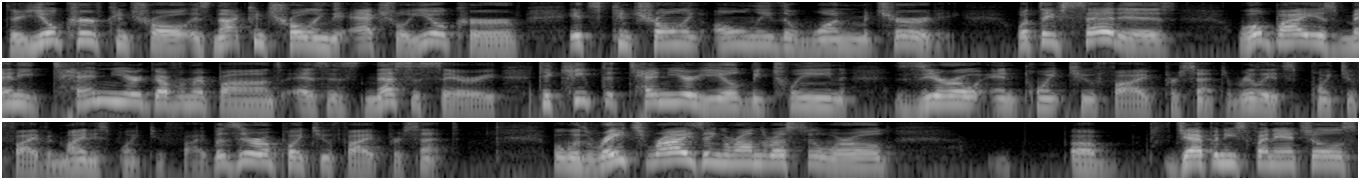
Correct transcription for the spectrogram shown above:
Their yield curve control is not controlling the actual yield curve, it's controlling only the one maturity. What they've said is We'll buy as many 10 year government bonds as is necessary to keep the 10 year yield between 0 and 0.25%. Really, it's 0.25 and minus 0.25, but 0 and 0.25%. But with rates rising around the rest of the world, uh, Japanese financials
